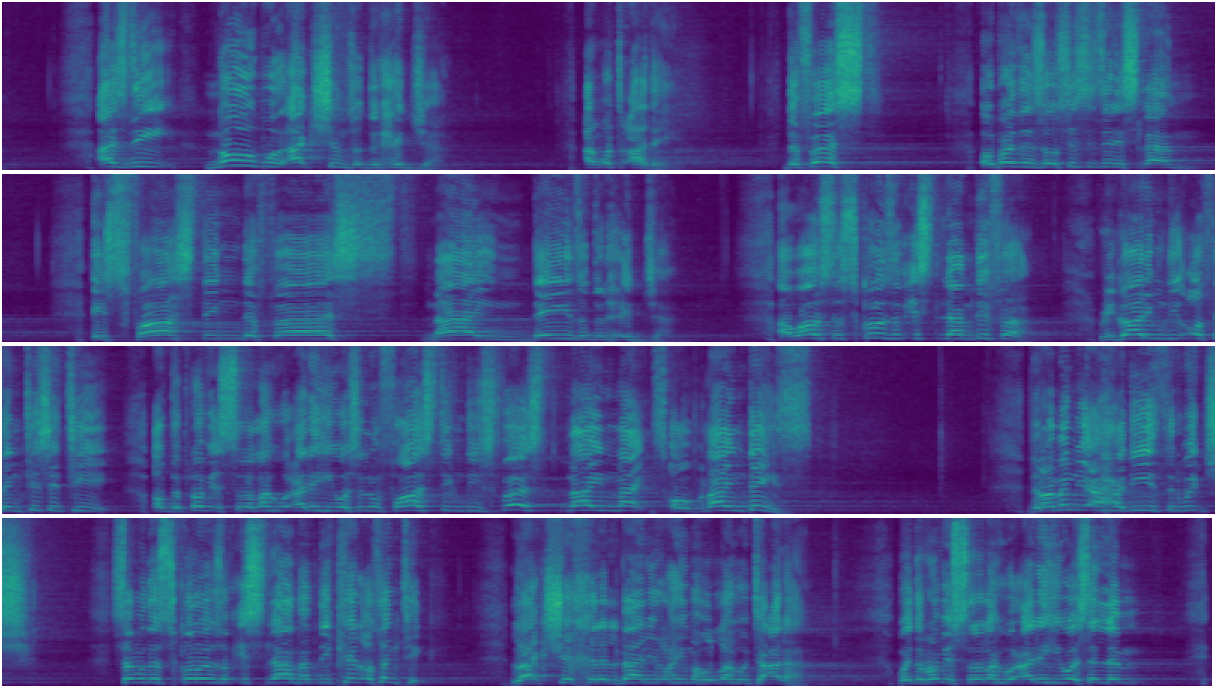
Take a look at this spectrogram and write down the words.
as the noble actions of Dhul Hijjah. And what are they? The first, oh brothers or sisters in Islam, is fasting the first nine days of the Hijjah. And whilst the scholars of Islam differ regarding the authenticity of the Prophet ﷺ fasting these first nine nights or nine days. There are many ahadith in which some of the scholars of Islam have declared authentic, like Shaykh al-Albani rahimahullah ta'ala, where the Prophet ﷺ,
